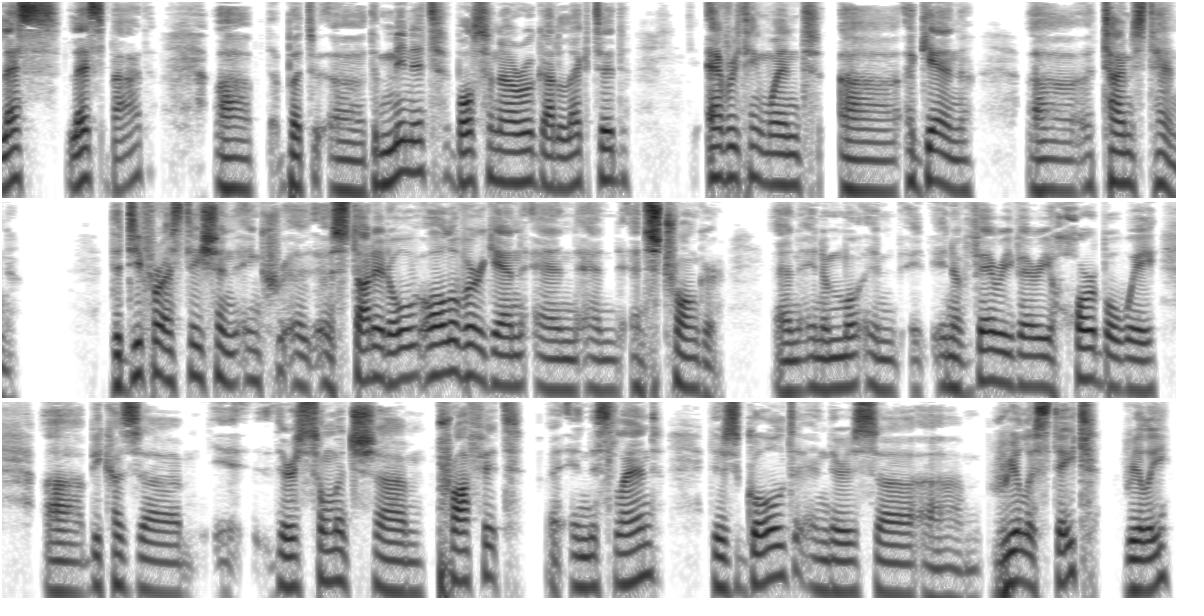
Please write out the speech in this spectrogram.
Less, less bad. Uh, but, uh, the minute Bolsonaro got elected, everything went, uh, again, uh, times 10 the deforestation inc- uh, started all, all, over again and and and stronger and in a in in a very very horrible way uh, because uh, it, there's so much um, profit in this land. There's gold and there's uh, um, real estate, really.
